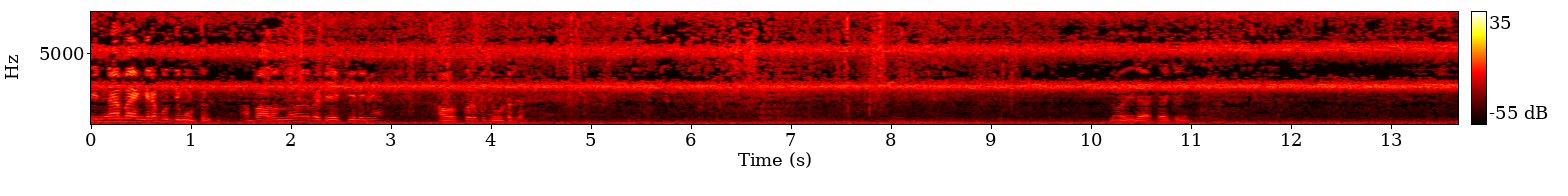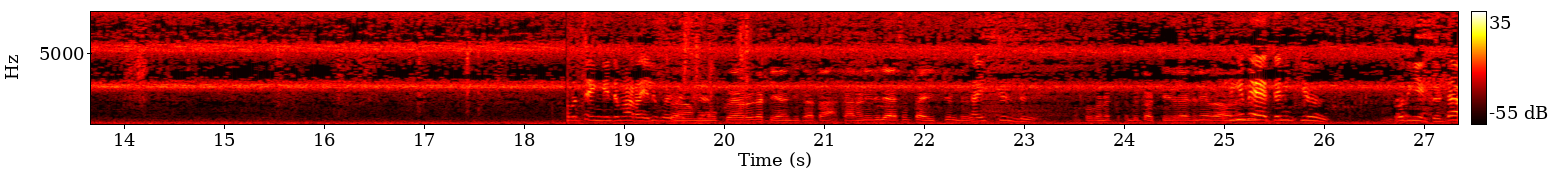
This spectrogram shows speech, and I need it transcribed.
തിന്നാൻ ഭയങ്കര ബുദ്ധിമുട്ട്. അപ്പൊ അതൊന്ന് റെഡിയാക്കിയില്ലെങ്കിൽ അവർക്കൊരു ബുദ്ധിമുട്ടല്ല? മതിയില്ലേ? ടൈറ്റ്? അപ്പൊ തെങ്ങിന്റെ മറയിൽ പോയി മൂക്കയറ് കട്ട് ചെയ്യാൻ വെച്ചിട്ടാ കാരണം ഇത് ലേശം ടൈറ്റ് ഉണ്ട്. ടൈറ്റ് ഉണ്ട്. അപ്പൊ ഇവനെ ഇത് കട്ട് ചെയ്ത് ഇതാവണം വേദനിക്കും. ഒതുങ്ങിക്ക് കേട്ടാ.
